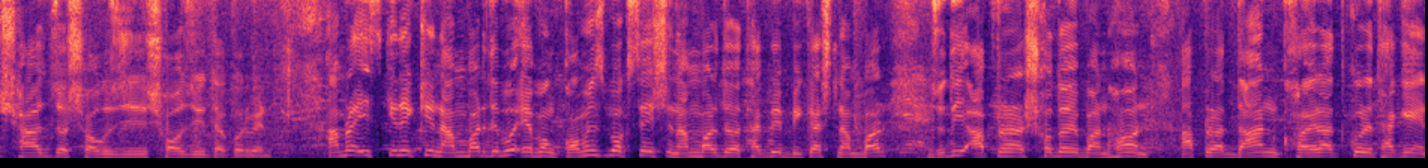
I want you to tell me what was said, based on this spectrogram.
সাহায্য সহযোগি- সহযোগিতা করবেন। আমরা স্ক্রিনে একটি নাম্বার দেব এবং কমেন্টস বক্সে নাম্বার দেওয়া থাকবে, বিকাশ নাম্বার। যদি আপনারা সদয়বান হন, আপনারা দান খয়রাত করে থাকেন,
